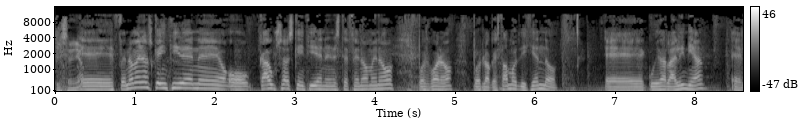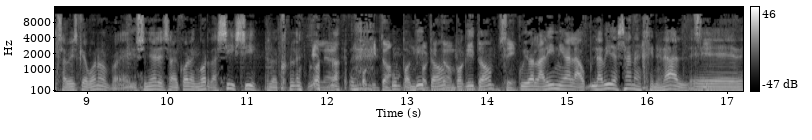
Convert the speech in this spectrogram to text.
Sí, señor. Eh, fenómenos que inciden eh, o causas que inciden en este fenómeno, pues bueno, pues lo que estamos diciendo. eh, cuidar la línea. Eh, Sabéis que, bueno, eh, señores, el alcohol engorda. Sí, sí, el alcohol engorda. un poquito, Un un poquito, poquito, un poquito. Cuidar la línea, la, la vida sana en general. Eh,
